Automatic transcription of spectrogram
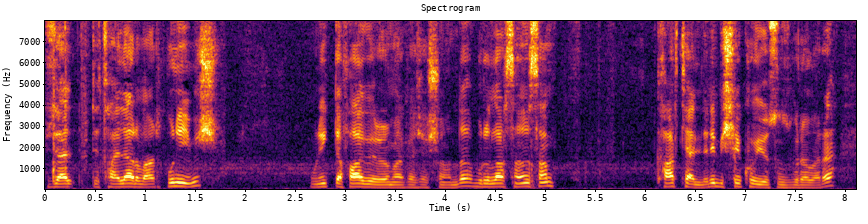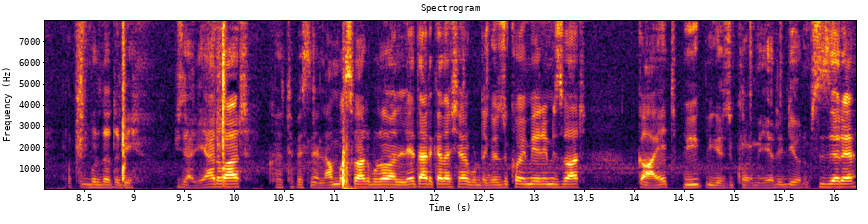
güzel detaylar var. Bu neymiş? Bunu ilk defa görüyorum arkadaşlar şu anda. Buralar sanırsam kartelleri bir şey koyuyorsunuz buralara. Bakın burada da bir güzel yer var. Tepesinde lambası var. Buralar led arkadaşlar. Burada gözü koyma yerimiz var. Gayet büyük bir gözü koyma yeri diyorum sizlere.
